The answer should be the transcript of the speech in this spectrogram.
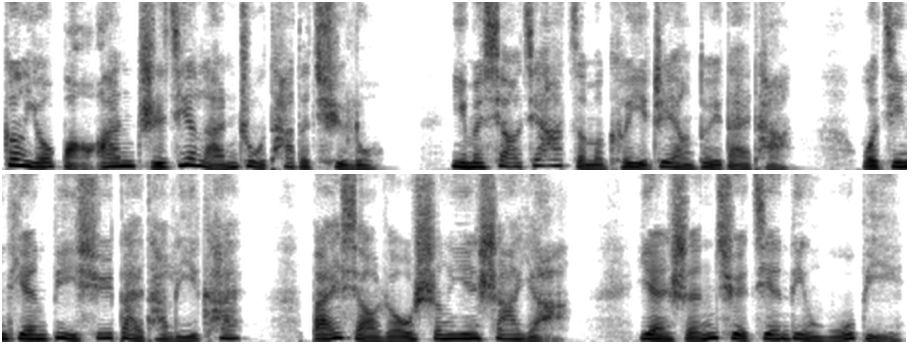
更有保安直接拦住她的去路：“你们萧家怎么可以这样对待她？”我今天必须带她离开。白小柔声音沙哑，眼神却坚定无比。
